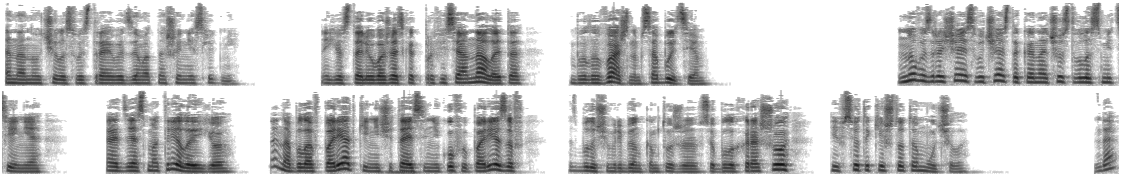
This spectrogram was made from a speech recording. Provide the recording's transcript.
Она научилась выстраивать взаимоотношения с людьми. Ее стали уважать как профессионала, это было важным событием. Но, возвращаясь в участок, она чувствовала смятение. Адя осмотрела ее. Она была в порядке, не считая синяков и порезов. С будущим ребенком тоже все было хорошо, и все-таки что-то мучило. Да,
